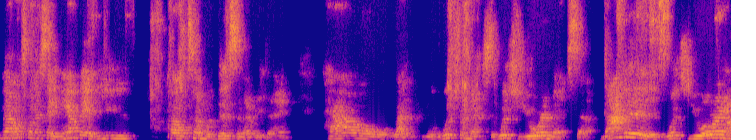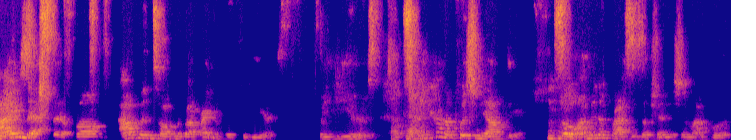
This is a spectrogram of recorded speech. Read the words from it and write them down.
no, I was going to say now that you helped him with this and everything, how like what's your next step? what's your next step not his what's your well, my next step? step well i've been talking about writing a book for years for years okay. so he kind of pushed me out there mm-hmm. so i'm in the process of finishing my book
